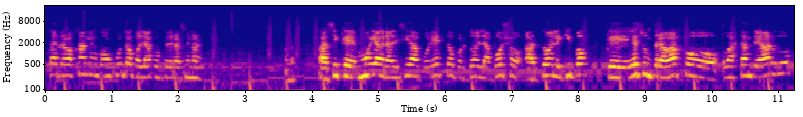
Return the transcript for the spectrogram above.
está trabajando en conjunto con la Confederación Argentina. Así que muy agradecida por esto, por todo el apoyo a todo el equipo, que es un trabajo bastante arduo.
